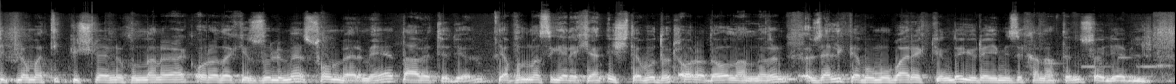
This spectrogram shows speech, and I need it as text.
diplomatik güçlerini kullanarak oradaki zulüme son vermeye davet ediyorum. Yapılması gereken işte budur. Orada olanların özellikle bu mübarek günde yüreğimizi kanattığını söyleyebilirim.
